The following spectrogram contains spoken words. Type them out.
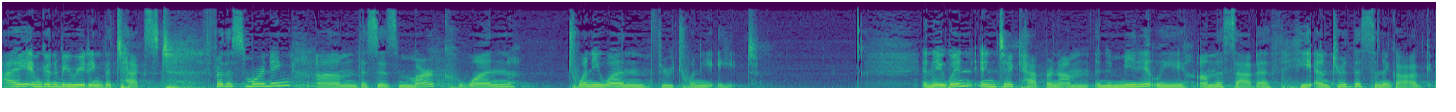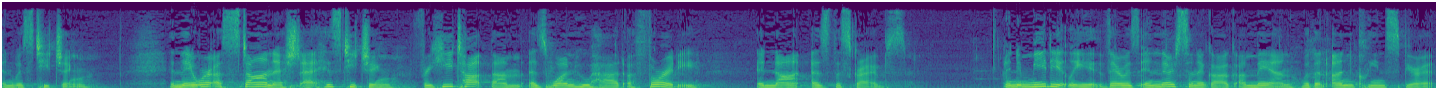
I am going to be reading the text for this morning. Um, this is Mark 1 21 through 28. And they went into Capernaum, and immediately on the Sabbath he entered the synagogue and was teaching. And they were astonished at his teaching, for he taught them as one who had authority, and not as the scribes. And immediately there was in their synagogue a man with an unclean spirit,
